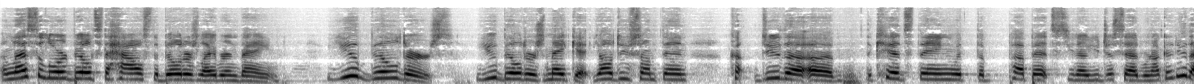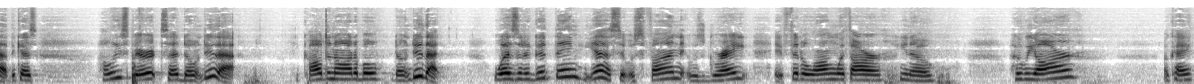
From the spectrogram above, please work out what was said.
Unless the Lord builds the house, the builders labor in vain. You builders, you builders make it. Y'all do something. Do the uh, the kids thing with the puppets. You know, you just said we're not going to do that because Holy Spirit said don't do that called an audible. Don't do that. Was it a good thing? Yes, it was fun. It was great. It fit along with our, you know, who we are. Okay?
